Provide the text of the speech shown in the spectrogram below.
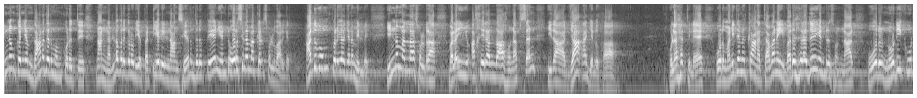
இன்னும் கொஞ்சம் தான தர்மம் கொடுத்து நான் நல்லவர்களுடைய பட்டியலில் நான் சேர்ந்திருப்பேன் என்று ஒரு சில மக்கள் சொல்வார்கள். அதுவும் பிரயோஜனம் இல்லை. இன்னும் அல்லாஹ் சொல்றான் வலையு அஹிரல்லாஹு நப்சன் இதா ஜா அஜலுஹா உலகத்தில் ஒரு மனிதனுக்கான தவணை வருகிறது என்று சொன்னால் ஒரு நொடி கூட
